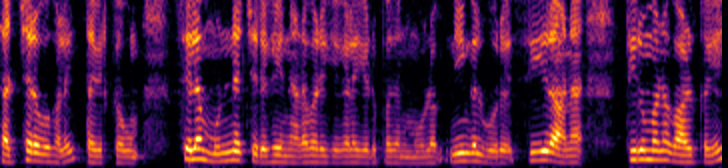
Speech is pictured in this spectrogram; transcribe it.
சச்சரவுகளை தவிர்க்கவும் சில முன்னெச்சரிக்கை நடவடிக்கைகளை எடுப்பதன் மூலம் நீங்கள் ஒரு சீரான திருமண வாழ்க்கையை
